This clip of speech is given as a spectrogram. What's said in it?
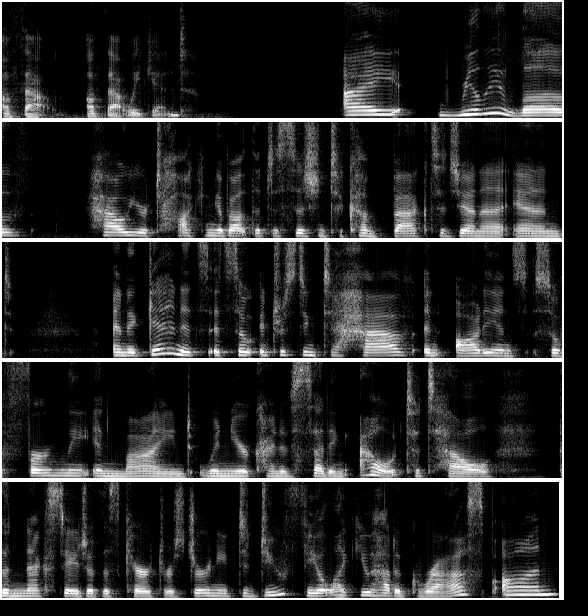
of that of that weekend. I really love how you're talking about the decision to come back to Janna and and again it's it's so interesting to have an audience so firmly in mind when you're kind of setting out to tell the next stage of this character's journey. Did you feel like you had a grasp on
